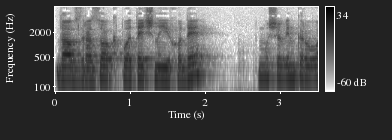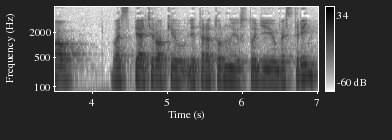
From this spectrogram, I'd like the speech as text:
дав зразок поетичної ходи, тому що він керував 25 років літературною студією Бестрінь.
